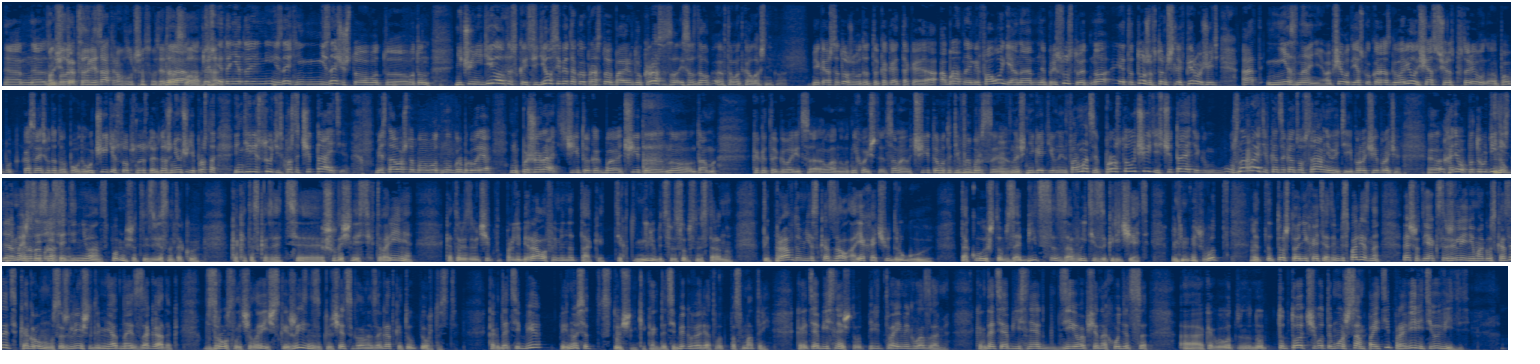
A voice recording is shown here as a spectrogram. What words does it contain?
значит, он был рационализатором в лучшем смысле да, этого слова. Да, то есть это, не, это не, знаете, не значит, что вот, вот он ничего не делал, так сказать, сидел себе такой простой парень, вдруг раз и создал автомат Калашникова. Мне кажется, тоже вот это какая-то такая обратная мифология, она присутствует, но это тоже в том числе в первую очередь от незнания. Вообще вот я сколько раз говорил, и сейчас еще раз повторю, касаясь вот этого повода, учите собственную историю, даже не учите, просто интересуйтесь, просто читайте. Вместо того, чтобы, вот, ну, грубо говоря, пожирать чьи-то, как бы, чьи-то, ну, там, как это говорится, ладно, вот не хочется это самое, чьи-то вот эти выбросы, значит, негативной информации, просто учитесь, читайте, узнавайте, в конце концов, сравнивайте и прочее, и прочее. Э, хотя бы потрудитесь, ну, да, понимаешь, здесь есть один нюанс. Помнишь, это известно такое, как это сказать, э, шуточное стихотворение, которое звучит про либералов именно так, и тех, кто не любит свою собственную страну. Ты правду мне сказал, а я хочу другую. Такую, чтобы забиться, завыть и закричать. Понимаешь, вот хм. это то, что они хотят. Им бесполезно. Знаешь, вот я, к сожалению, могу сказать, к огромному сожалению, что для меня одна из загадок взрослой человеческой жизни заключается, главная загадка, это упертость. Когда тебе приносят источники, когда тебе говорят, вот посмотри, когда тебе объясняют, что вот перед твоими глазами, когда тебе объясняют, где вообще находится а, как бы вот, ну, то, то, чего ты можешь сам пойти, проверить и увидеть.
